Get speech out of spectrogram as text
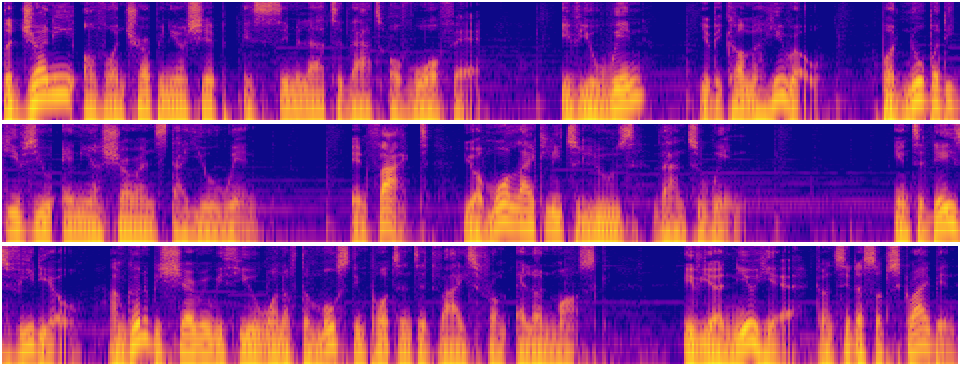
The journey of entrepreneurship is similar to that of warfare. If you win, you become a hero, but nobody gives you any assurance that you will win. In fact, you are more likely to lose than to win. In today's video, I'm going to be sharing with you one of the most important advice from Elon Musk. If you are new here, consider subscribing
